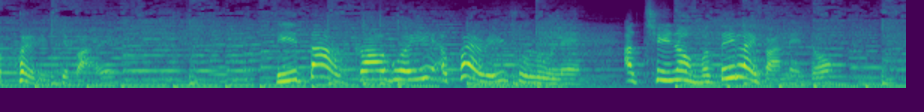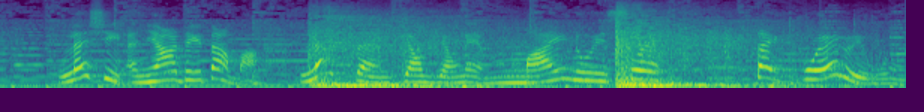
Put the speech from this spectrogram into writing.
အဖွဲ့တွေဖြစ်ပါတယ်။ဒေသကာကွယ်ရေးအဖွဲ့တွေဆိုလို့လဲအချင်းတော့မသိလိုက်ပါနဲ့တော့။လက်ရှိအညာဒေသမှာလက်တံပြောင်ပြောင်နဲ့မိုင်းတွေဆွဲတိုက်ပွဲတွေဝင်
